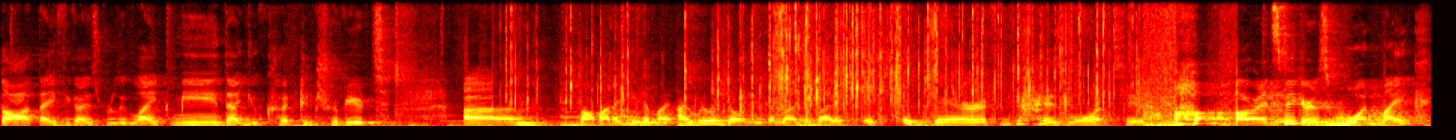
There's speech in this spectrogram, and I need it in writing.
thought that if you guys really like me that you could contribute. Um, not that I need the money, I really don't need the money, but it's, it's, it's there if you guys want to. All right, speakers, one mic.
